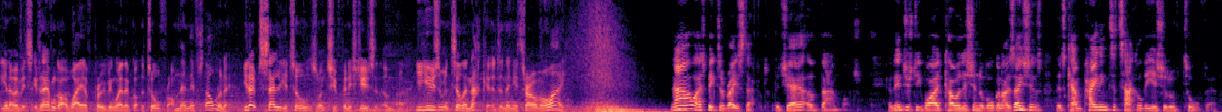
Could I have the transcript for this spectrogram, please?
you know, if, if they haven't got a way of proving where they've got the tool from, then they've stolen it. You don't sell your tools once you've finished using them. You use them until they're knackered, and then you throw them away. Now I speak to Ray Stafford, the chair of VanWatch, an industry-wide coalition of organisations that's campaigning to tackle the issue of tool theft.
